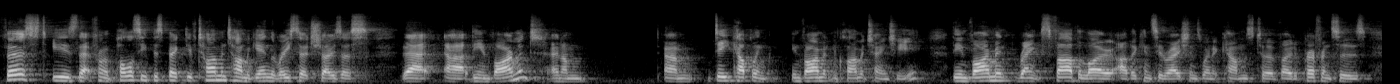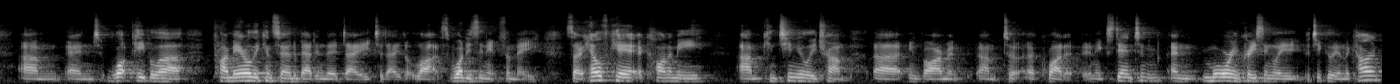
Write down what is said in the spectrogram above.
First is that from a policy perspective, time and time again, the research shows us that uh, the environment, and I'm um, decoupling environment and climate change here, the environment ranks far below other considerations when it comes to voter preferences um, and what people are primarily concerned about in their day-to-day -day lives. What is in it for me? So healthcare, economy, um, continually trump uh, environment um, to uh, quite an extent and, and more increasingly, particularly in the current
